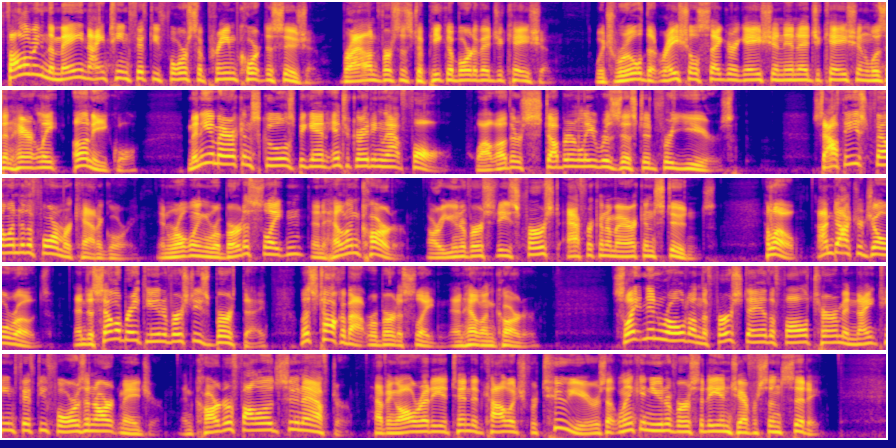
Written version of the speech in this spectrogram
Following the May 1954 Supreme Court decision, Brown versus Topeka Board of Education, which ruled that racial segregation in education was inherently unequal, many American schools began integrating that fall, while others stubbornly resisted for years. Southeast fell into the former category, enrolling Roberta Slayton and Helen Carter, our university's first African American students. Hello, I'm Dr. Joel Rhodes, and to celebrate the university's birthday, let's talk about Roberta Slayton and Helen Carter. Slayton enrolled on the first day of the fall term in 1954 as an art major, and Carter followed soon after, having already attended college for two years at Lincoln University in Jefferson City.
